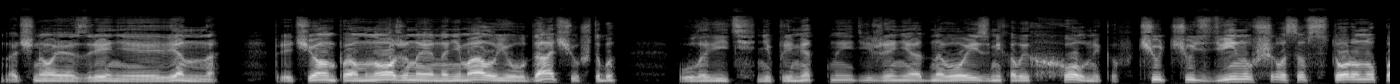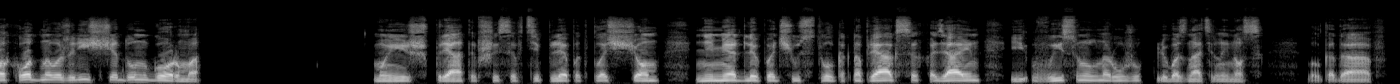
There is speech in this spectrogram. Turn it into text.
ночное зрение Венна, причем помноженное на немалую удачу, чтобы уловить неприметные движения одного из меховых холмиков, чуть-чуть сдвинувшегося в сторону походного жилища Дунгорма. Мышь, прятавшийся в тепле под плащом, немедля почувствовал, как напрягся хозяин, и высунул наружу любознательный нос. Волкодав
